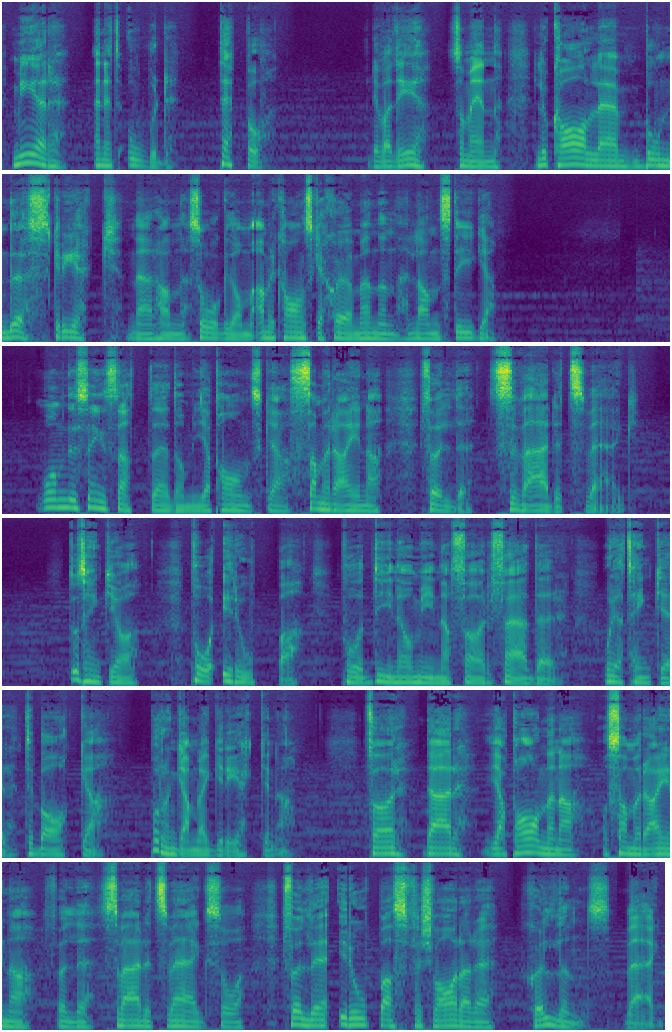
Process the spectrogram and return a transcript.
Mer än ett ord. Teppo. Det var det som en lokal eh, bonde skrek när han såg de amerikanska sjömännen landstiga. Och om det sägs att eh, de japanska samurajerna följde svärdets väg, då tänker jag på Europa, på dina och mina förfäder och jag tänker tillbaka på de gamla grekerna. För där japanerna och samurajerna följde svärdets väg så följde Europas försvarare sköldens väg.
